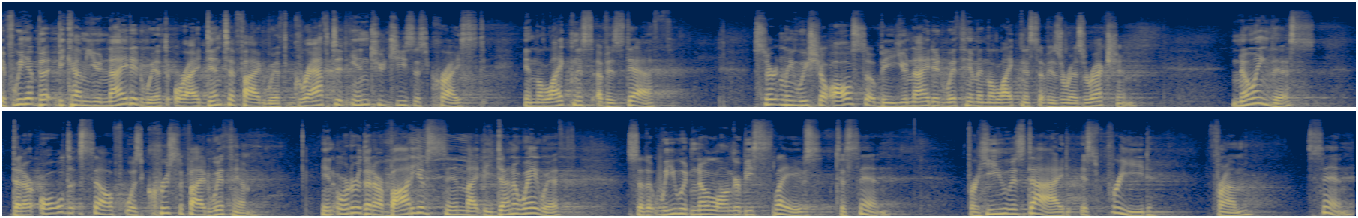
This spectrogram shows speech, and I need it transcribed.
If we have become united with or identified with, grafted into Jesus Christ in the likeness of his death, certainly we shall also be united with him in the likeness of his resurrection. Knowing this, that our old self was crucified with him, in order that our body of sin might be done away with, so that we would no longer be slaves to sin. For he who has died is freed from sin.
